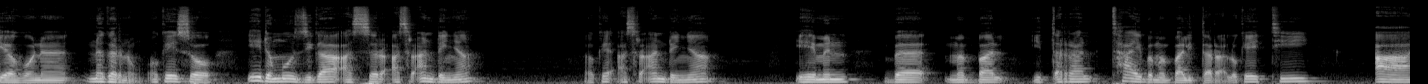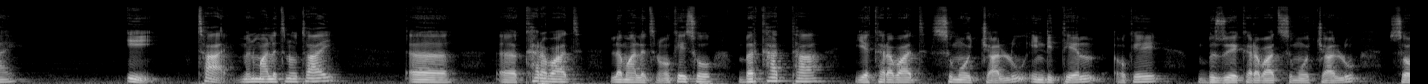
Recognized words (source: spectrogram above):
የሆነ ነገር ነው። okay so ይሄ ደግሞ እዚህ ጋር አስር አስራ አንደኛ okay አስራ አንደኛ ይሄ ምን በመባል ይጠራል? tie በመባል ይጠራል። okay T I E tie ምን ማለት ነው? tie ከረባት ለማለት ነው። okay so በርካታ የከረባት ስሞች አሉ። in detail okay ብዙ የከረባት ስሞች አሉ። so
